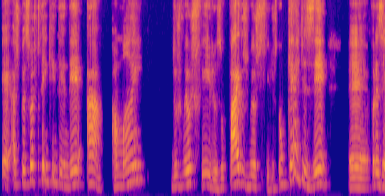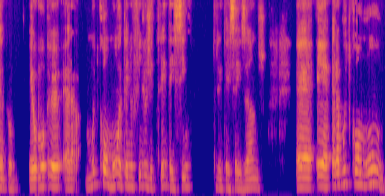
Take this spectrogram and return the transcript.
é, as pessoas têm que entender: ah, a mãe dos meus filhos, o pai dos meus filhos. Não quer dizer, é, por exemplo, eu, eu, era muito comum, eu tenho filhos de 35, 36 anos, é, é, era muito comum,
